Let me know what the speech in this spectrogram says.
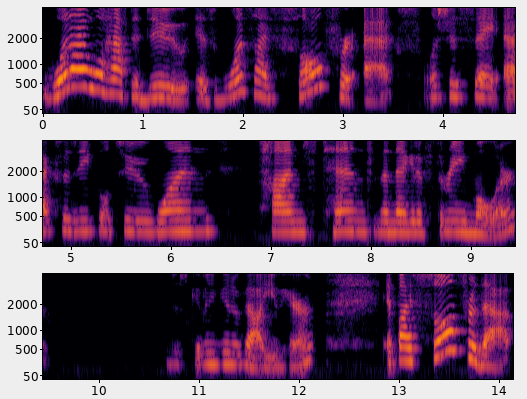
what I will have to do is once I solve for x, let's just say x is equal to 1 times 10 to the negative 3 molar. I'm just giving it a value here. If I solve for that,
